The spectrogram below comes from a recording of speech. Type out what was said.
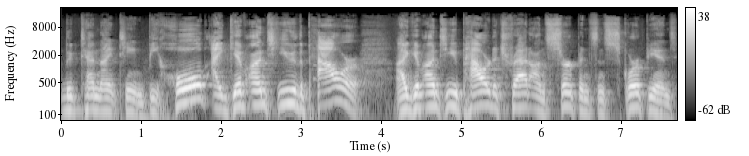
Luke 10 19. Behold, I give unto you the power I give unto you power to tread on serpents and scorpions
